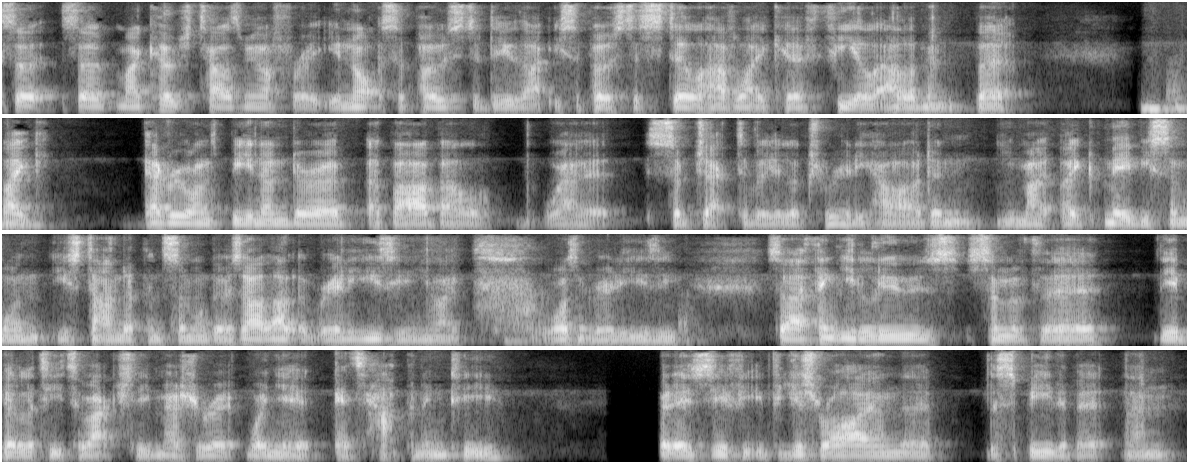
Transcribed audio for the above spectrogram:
so so my coach tells me off for it. You're not supposed to do that. You're supposed to still have like a feel element, but like everyone's been under a, a barbell where subjectively it subjectively looks really hard and you might like maybe someone you stand up and someone goes, Oh, that looked really easy and you're like, it wasn't really easy. So I think you lose some of the the ability to actually measure it when you it's happening to you. But if if you just rely on the the speed of it, then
